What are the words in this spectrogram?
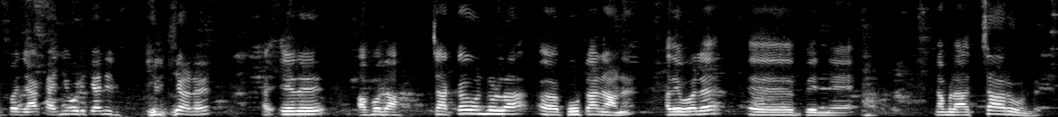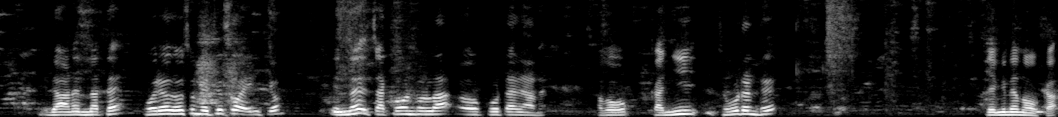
ഇപ്പൊ ഞാൻ കഞ്ഞി കുടിക്കാൻ ഇരി- ഇരിക്കുകയാണ്. ഏത്? അപ്പോൾ ഇതാ ചക്ക കൊണ്ടുള്ള കൂട്ടാനാണ്. അതേപോലെ പിന്നെ നമ്മുടെ അച്ചാറും ഉണ്ട്. ഇതാണ് ഇന്നത്തെ ഓരോ ദിവസവും വ്യത്യസ്തമായിരിക്കും. ഇന്ന് ചക്ക കൊണ്ടുള്ള കൂട്ടാനാണ്. അപ്പോൾ കഞ്ഞി ചൂടുണ്ട്. എങ്ങനെ നോക്കാം?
